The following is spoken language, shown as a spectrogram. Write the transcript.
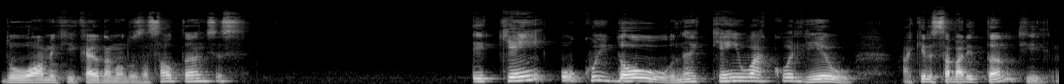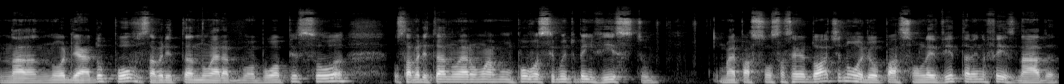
do homem que caiu na mão dos assaltantes e quem o cuidou, né? Quem o acolheu aquele samaritano que, na, no olhar do povo, o samaritano não era uma boa pessoa, o samaritano não era um, um povo assim muito bem visto. Mas passou um sacerdote, não olhou, passou um levita, também não fez nada.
